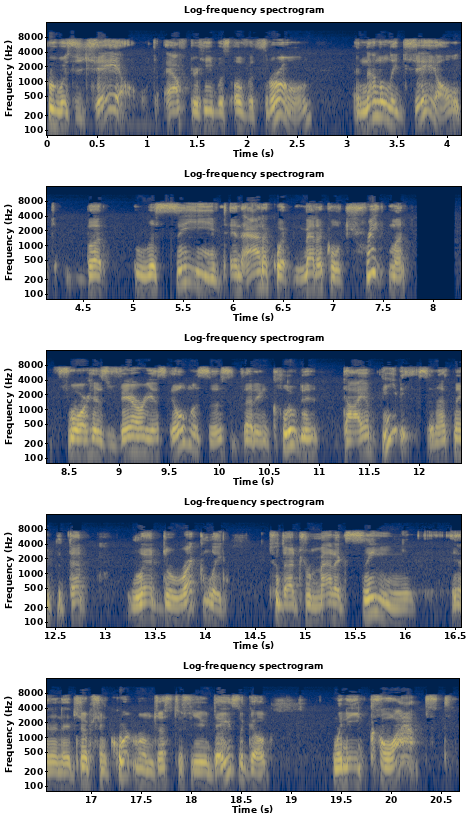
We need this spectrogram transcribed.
who was jailed after he was overthrown, and not only jailed, but received inadequate medical treatment for his various illnesses that included diabetes. And I think that that led directly to that dramatic scene in an Egyptian courtroom just a few days ago when he collapsed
